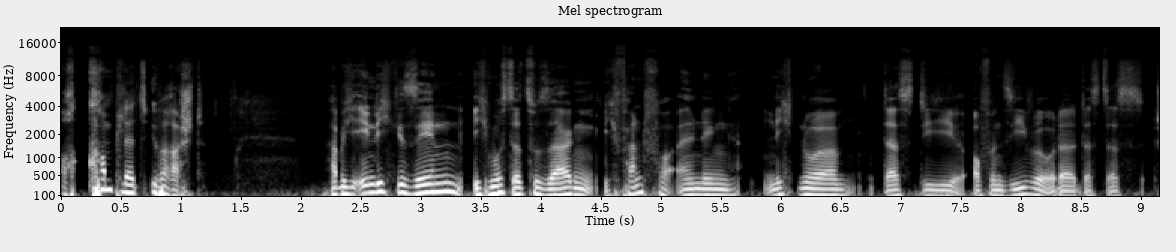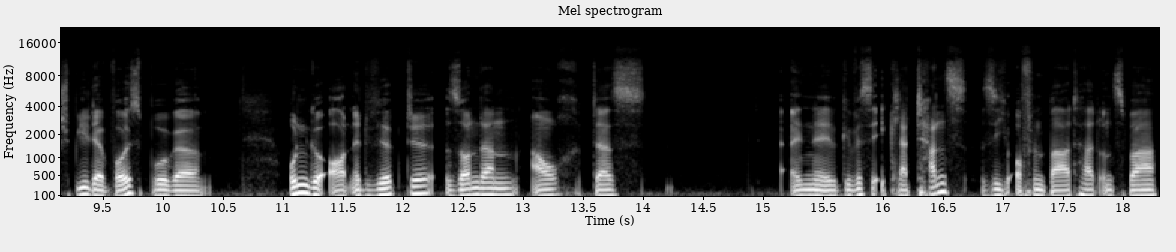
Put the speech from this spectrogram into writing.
auch komplett überrascht. Habe ich ähnlich gesehen. Ich muss dazu sagen, ich fand vor allen Dingen nicht nur, dass die Offensive oder dass das Spiel der Wolfsburger ungeordnet wirkte, sondern auch, dass eine gewisse Eklatanz sich offenbart hat und zwar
